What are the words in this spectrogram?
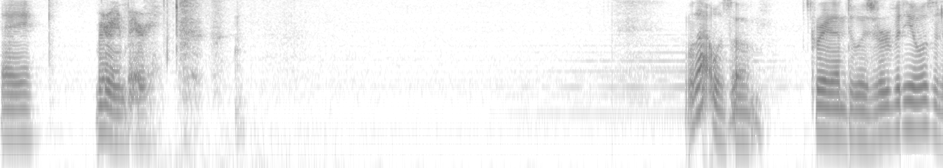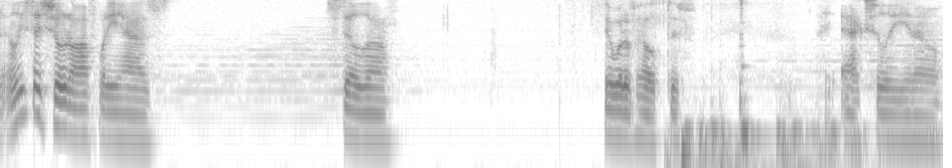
A, Marionberry. well, that was a great end to his video, wasn't it? At least I showed off what he has. Still, though, it would have helped if I actually, you know,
